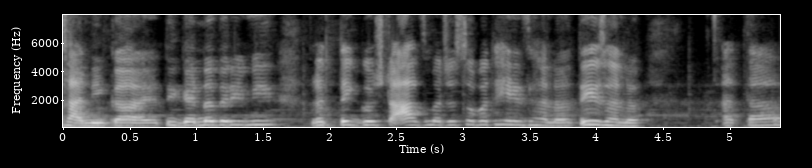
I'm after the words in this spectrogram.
सानिका तिघांना तरी मी प्रत्येक गोष्ट आज माझ्यासोबत हे झालं ते झालं. आता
